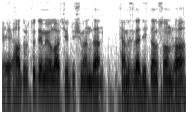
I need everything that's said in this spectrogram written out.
E, Hadrutu demək olar ki, düşməndən təmizlədikdən sonra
